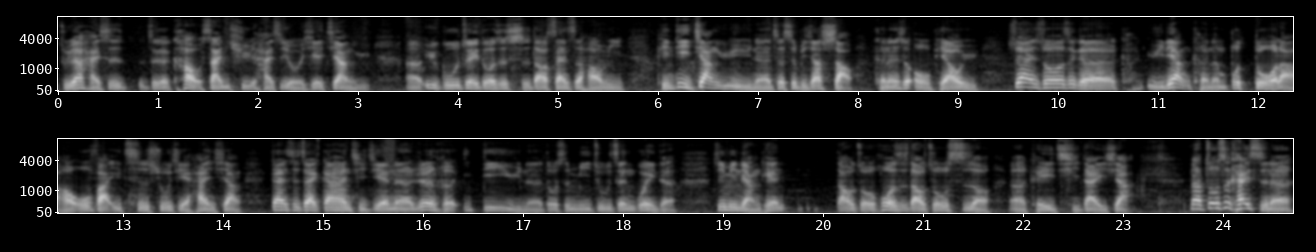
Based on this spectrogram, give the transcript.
主要还是这个靠山区，还是有一些降雨。呃，预估最多是十到三十毫米，平地降雨雨呢，则是比较少，可能是偶飘雨。虽然说这个雨量可能不多了，哈，无法一次疏解旱象，但是在干旱期间呢，任何一滴雨呢，都是弥足珍贵的。今明两天到周或是到周四哦，呃，可以期待一下。那周四开始呢，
